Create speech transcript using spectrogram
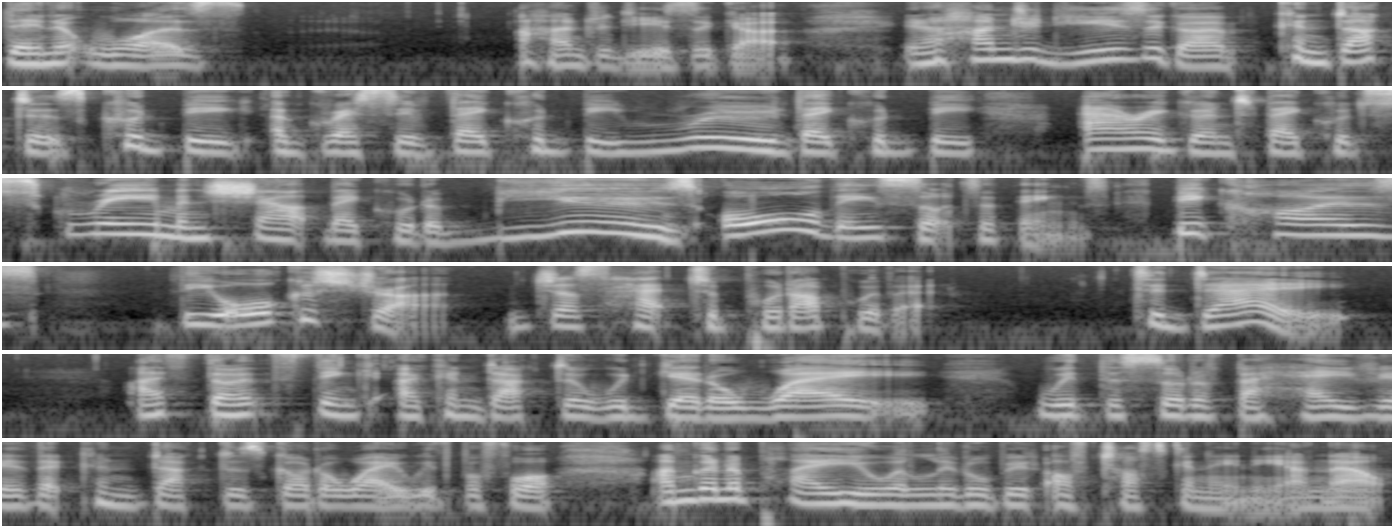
than it was 100 years ago. In 100 years ago, conductors could be aggressive, they could be rude, they could be arrogant, they could scream and shout, they could abuse, all these sorts of things because the orchestra just had to put up with it. Today, I don't think a conductor would get away with the sort of behaviour that conductors got away with before. I'm going to play you a little bit of Toscanini. Now,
